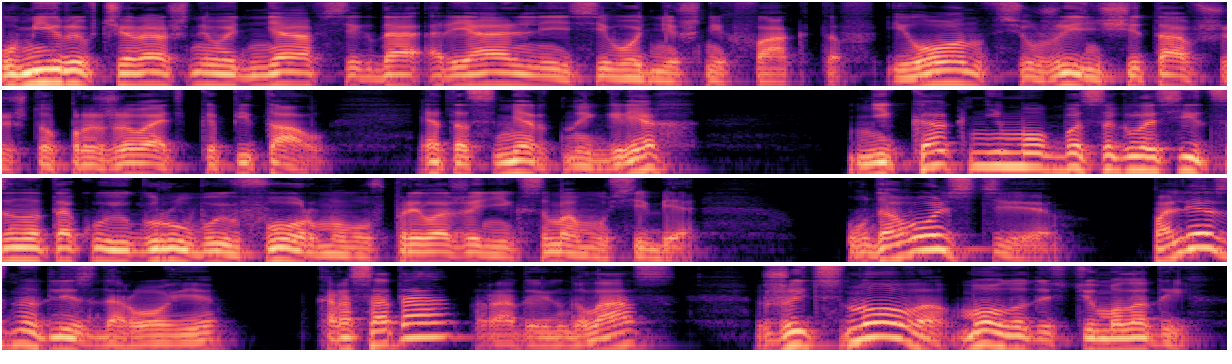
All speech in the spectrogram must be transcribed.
Кумиры вчерашнего дня всегда реальнее сегодняшних фактов, и он, всю жизнь считавший, что проживать капитал – это смертный грех, никак не мог бы согласиться на такую грубую формулу в приложении к самому себе. Удовольствие полезно для здоровья, красота радует глаз, жить снова молодостью молодых.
